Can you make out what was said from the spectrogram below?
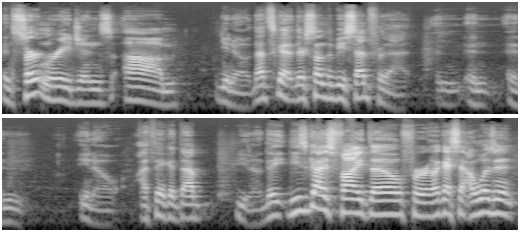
in certain regions, um, you know, that's got there's something to be said for that and and and you know, I think at that you know they these guys fight though for like I said I wasn't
